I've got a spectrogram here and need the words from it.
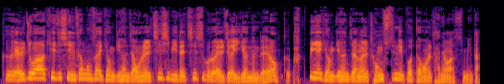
그 LG와 KGC 인삼공사의 경기 현장 오늘 72대 70으로 LG가 이겼는데요. 그 박빙의 경기 현장을 정수진 리포터가 오늘 다녀왔습니다.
